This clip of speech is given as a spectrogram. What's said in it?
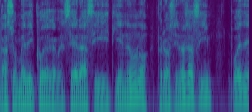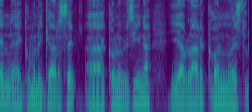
a su médico de cabecera si tienen uno, pero si no es así, pueden eh, comunicarse uh, con la oficina y hablar con nuestro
